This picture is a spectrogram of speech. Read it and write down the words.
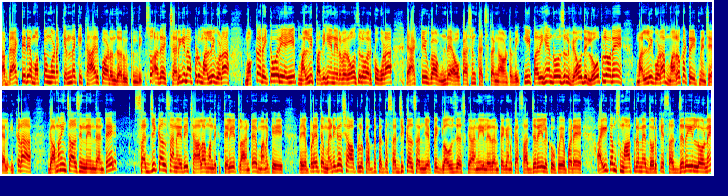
ఆ బ్యాక్టీరియా మొత్తం కూడా కిందకి కారిపోవడం జరుగుతుంది. సో అదే జరిగినప్పుడు మళ్ళీ కూడా మొక్క రికవరీ అయ్యి మళ్ళీ పదిహేను ఇరవై రోజుల వరకు కూడా యాక్టివ్గా ఉండే అవకాశం ఖచ్చితంగా ఉంటుంది. ఈ పదిహేను రోజుల వ్యవధి లోపులోనే మళ్ళీ కూడా మరొక ట్రీట్మెంట్ చేయాలి. ఇక్కడ గమనించాల్సింది ఏంటంటే సర్జికల్స్ అనేది చాలామందికి తెలియట్లా. అంటే మనకి ఎప్పుడైతే మెడికల్ షాపులు పెద్ద పెద్ద సర్జికల్స్ అని చెప్పి గ్లౌజెస్ కానీ లేదంటే కనుక సర్జరీలకు ఉపయోగపడే ఐటమ్స్ మాత్రమే దొరికే సర్జరీల్లోనే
